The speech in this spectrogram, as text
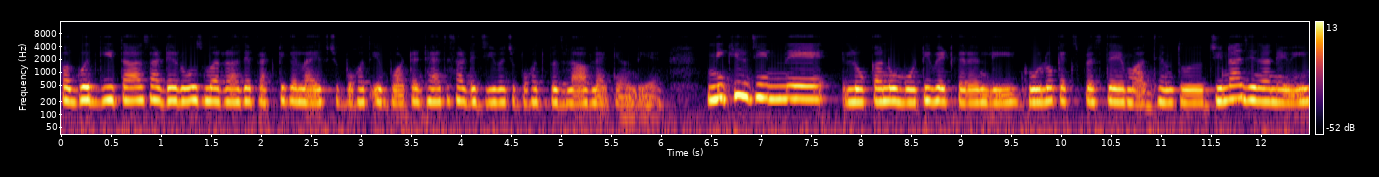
ਭਗਵਦ ਗੀਤਾ ਸਾਡੇ ਰੋਜ਼ਮਰਰਾ ਦੇ ਪ੍ਰੈਕਟੀਕਲ ਲਾਈਫ 'ਚ ਬਹੁਤ ਇੰਪੋਰਟੈਂਟ ਹੈ ਤੇ ਸਾਡੇ ਜੀਵਨ 'ਚ ਬਹੁਤ ਬਦਲਾਵ ਲੈ ਕੇ ਆਉਂਦੀ ਹੈ। ਨਿਖਿਲ ਜੀ ਨੇ ਲੋਕਾਂ ਨੂੰ ਮੋਟੀਵੇਟ ਕਰਨ ਲਈ ਗੋਲੋਕ ਐਕਸਪ੍ਰੈਸ ਦੇ ਮਾਧਿਅਮ ਤੋਂ ਜਿਨ੍ਹਾਂ ਜਿਨ੍ਹਾਂ ਨੇ ਵੀ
